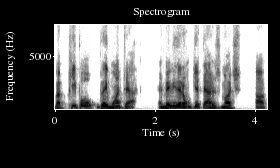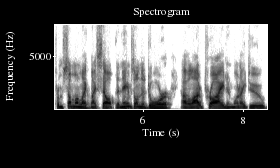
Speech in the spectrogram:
but people, they want that and maybe they don't get that as much uh, from someone like myself. The name's on the door. I have a lot of pride in what I do,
